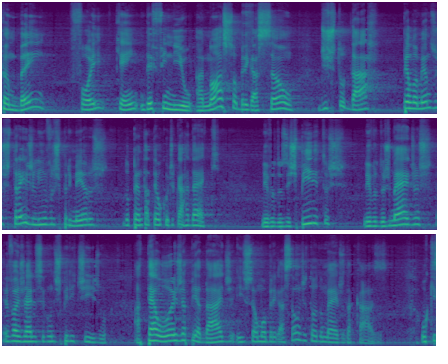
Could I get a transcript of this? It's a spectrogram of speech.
também foi quem definiu a nossa obrigação de estudar pelo menos os três livros primeiros do Pentateuco de Kardec: Livro dos Espíritos, Livro dos Médiuns, Evangelho segundo o Espiritismo. Até hoje, a piedade, isso é uma obrigação de todo médio da casa. O que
